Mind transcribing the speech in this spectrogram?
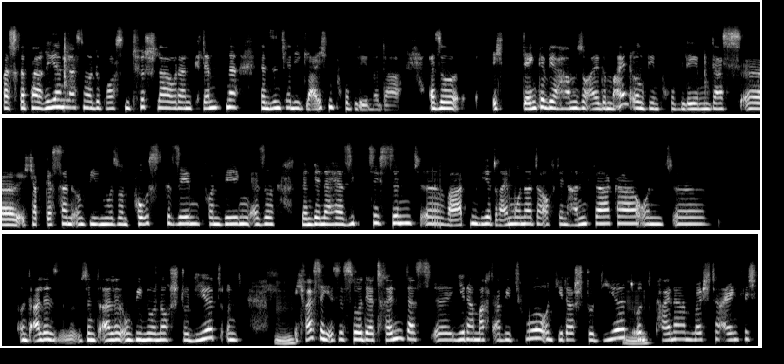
was reparieren lassen oder du brauchst einen Tischler oder einen Klempner, dann sind ja die gleichen Probleme da. Also denke, wir haben so allgemein irgendwie ein Problem, dass äh, ich habe gestern irgendwie nur so einen Post gesehen von wegen, also wenn wir nachher 70 sind, äh, warten wir drei Monate auf den Handwerker und äh, und alle sind alle irgendwie nur noch studiert und mhm. ich weiß nicht, ist es so der Trend, dass äh, jeder macht Abitur und jeder studiert mhm. und keiner möchte eigentlich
